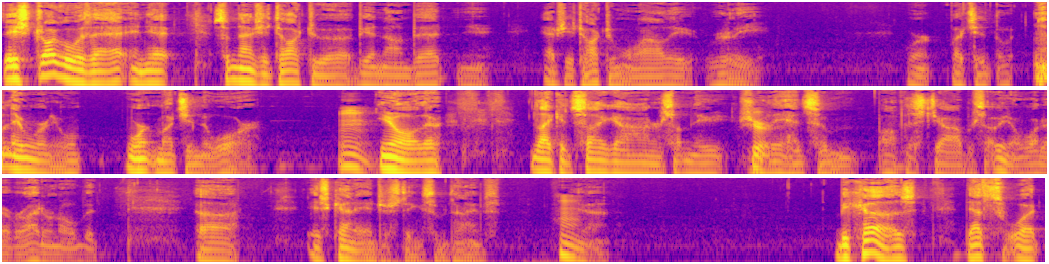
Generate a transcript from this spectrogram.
they struggle with that, and yet sometimes you talk to a Vietnam vet, and you, after you talk to them a while, they really weren't much in the, they weren't weren't much in the war. Mm. You know, they're like in Saigon or something. They Sure. they had some office job or something. You know, whatever. I don't know, but uh, it's kind of interesting sometimes. Hmm. Yeah, because that's what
